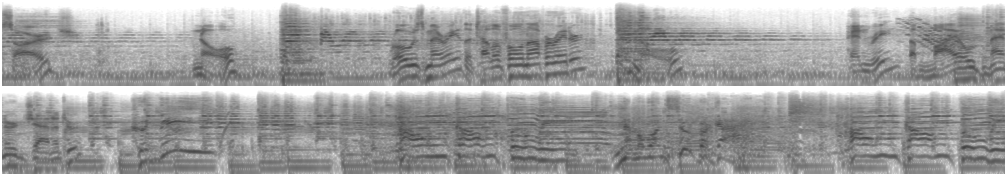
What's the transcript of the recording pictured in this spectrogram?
Sarge? No. Rosemary, the telephone operator? Henry, the mild mannered janitor? Could be. Hong Kong Phooey, number one super guy. Hong Kong Phooey,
